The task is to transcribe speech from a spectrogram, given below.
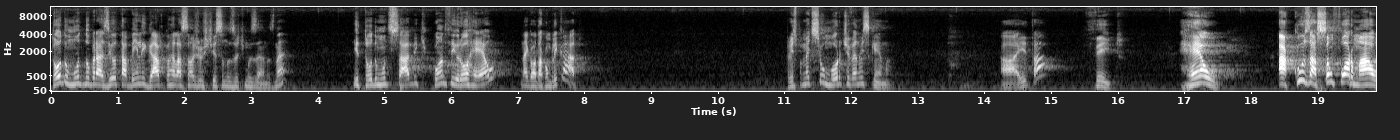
Todo mundo no Brasil está bem ligado com relação à justiça nos últimos anos, né? E todo mundo sabe que quando virou réu, o negócio está complicado. Principalmente se o Moro estiver no esquema. Aí tá feito. Réu, acusação formal,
